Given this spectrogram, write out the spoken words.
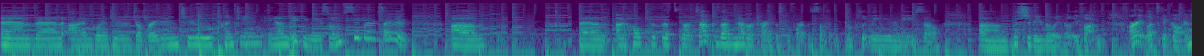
and then I'm going to jump right into printing and making these. So I'm super excited. Um, and I hope that this works out because I've never tried this before. This is something completely new to me. So um, this should be really, really fun. All right, let's get going.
